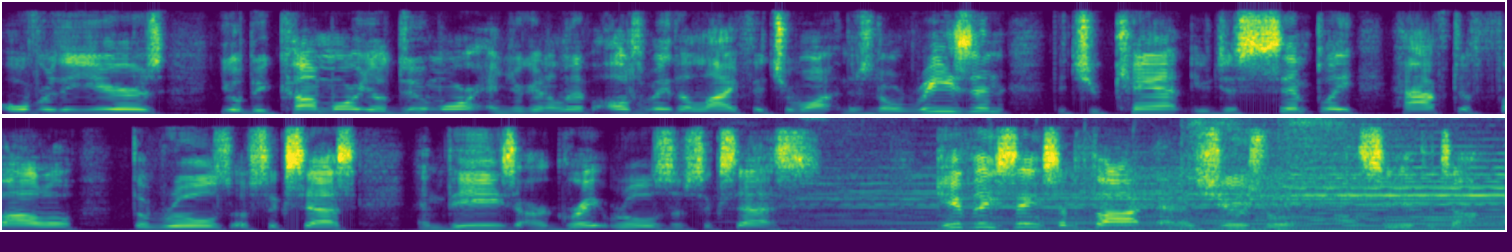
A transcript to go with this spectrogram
over the years. You'll become more, you'll do more, and you're going to live ultimately the life that you want. And there's no reason that you can't. You just simply have to follow the rules of success. And these are great rules of success. Give these things some thought, and as usual, I'll see you at the top.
